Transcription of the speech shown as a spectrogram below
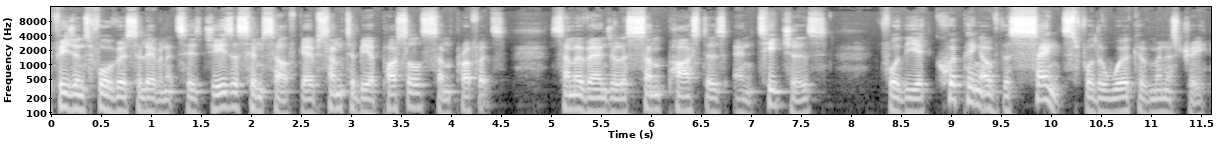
Ephesians 4, verse 11, it says, Jesus himself gave some to be apostles, some prophets, some evangelists, some pastors and teachers for the equipping of the saints for the work of ministry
